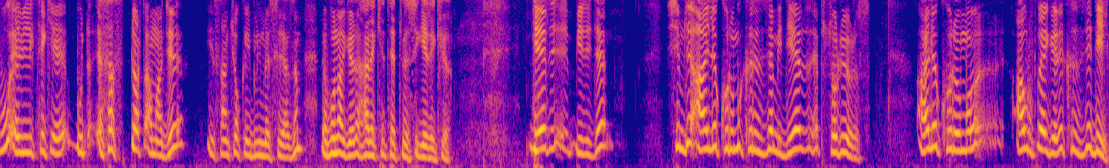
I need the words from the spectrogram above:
bu evlilikteki bu esas dört amacı insan çok iyi bilmesi lazım ve buna göre hareket etmesi gerekiyor. Diğer biri de şimdi aile kurumu krizde mi diye hep soruyoruz. Aile kurumu Avrupa'ya göre krizde değil.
